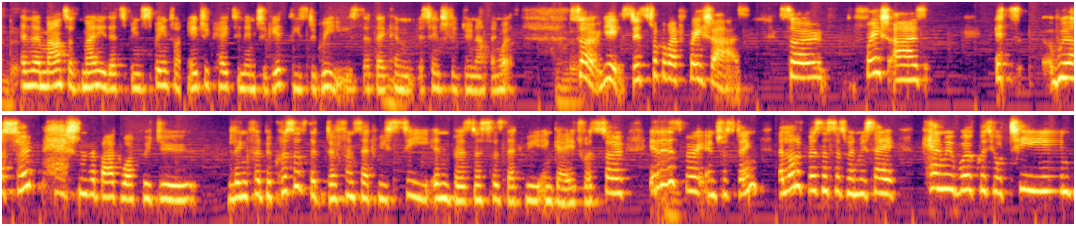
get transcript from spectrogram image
And, and the amount of money that's been spent on educating them to get these degrees that they can essentially do nothing with. So yes, let's talk about Fresh Eyes. So Fresh Eyes, it's we are so passionate about what we do. Linkford, because of the difference that we see in businesses that we engage with. So it is very interesting. A lot of businesses, when we say, Can we work with your team?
